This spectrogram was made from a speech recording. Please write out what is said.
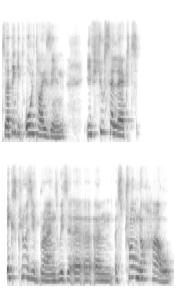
So I think it all ties in. If you select exclusive brands with a, a, um, a strong know-how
